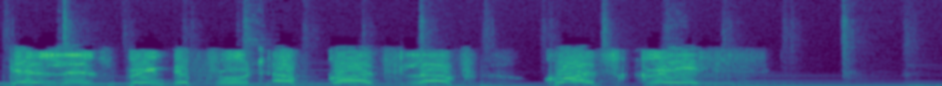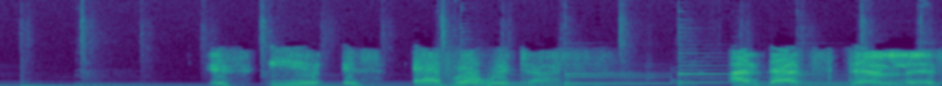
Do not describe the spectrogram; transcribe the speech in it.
stillness brings the fruit of God's love, God's grace is, is ever with us. And that stillness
